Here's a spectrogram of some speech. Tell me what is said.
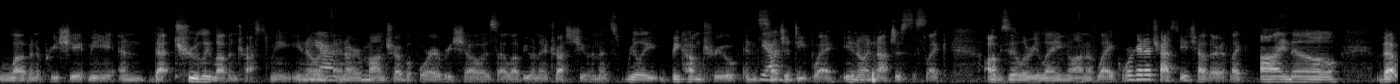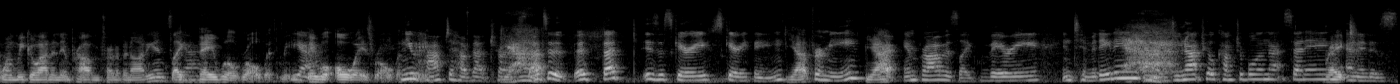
love and appreciate me and that truly love and trust me you know Yeah. and, and our mantra before every show is i love you and i trust you and that's really become true in Yeah. such a deep way you know and not just this like auxiliary laying on of like we're gonna trust each other like i know that when we go out and improv in front of an audience like Yeah. they will roll with me Yeah. they will always roll with you me have to have that trust. Yeah. That's a that- is a scary scary thing Yep. for me. Yeah. Uh, improv is like very intimidating, and I do not feel comfortable in that setting. Right. And it is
